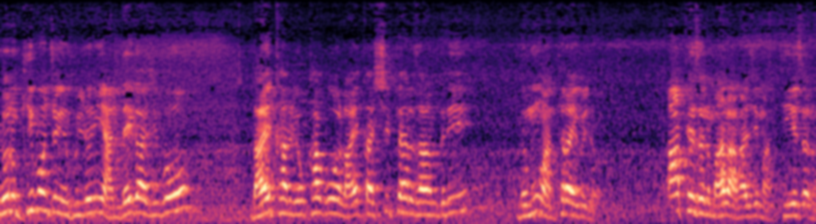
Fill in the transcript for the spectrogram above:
요런 기본적인 훈련이 안 돼가지고 라이카를 욕하고 라이카 실패하는 사람들이 너무 많더라 이거죠. 앞에서는 말 안 하지만 뒤에서는.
